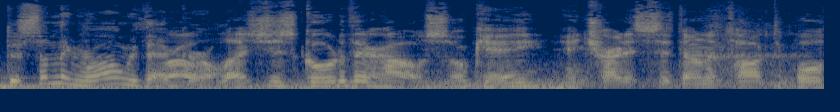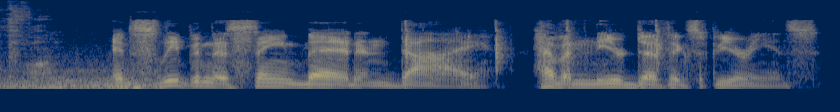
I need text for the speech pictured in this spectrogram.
There's something wrong with that Bro, girl. let's just go to their house, okay? And try to sit down and talk to both of them. and sleep in the same bed and die. Have a near death experience.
